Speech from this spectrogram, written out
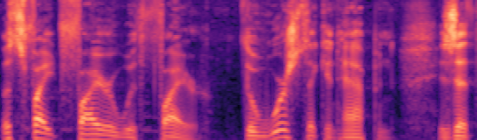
Let's fight fire with fire. The worst that can happen is that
